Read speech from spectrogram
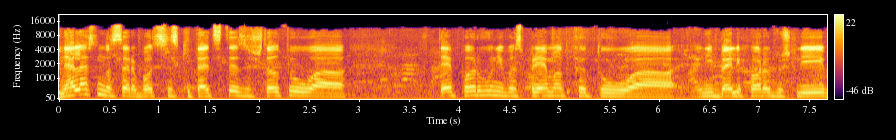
Не е лесно да се работи с китайците, защото а, те първо ни възприемат като а, едни бели хора дошли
